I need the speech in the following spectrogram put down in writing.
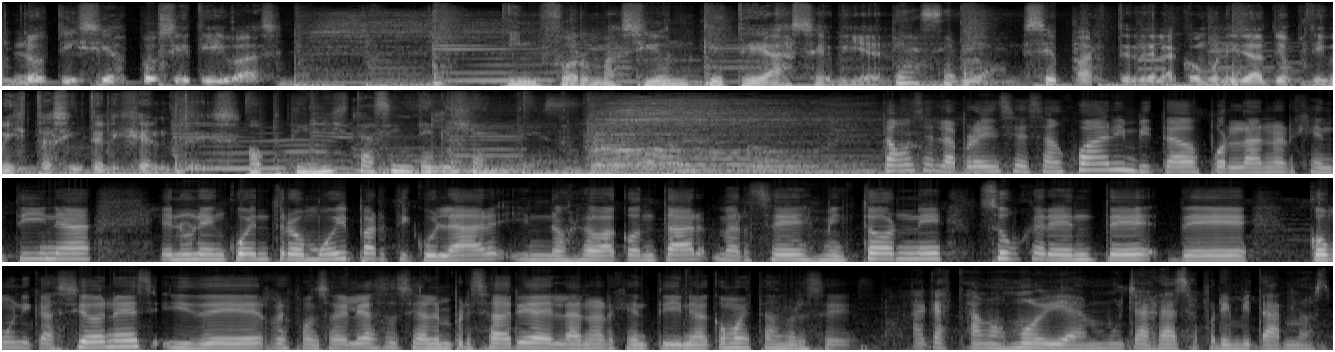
Noticias positivas. Información que te hace bien. Te hace bien. Sé parte de la comunidad de optimistas inteligentes. Optimistas inteligentes. Estamos en la provincia de San Juan, invitados por LAN Argentina, en un encuentro muy particular y nos lo va a contar Mercedes Mistorni, subgerente de comunicaciones y de responsabilidad social empresaria de LAN Argentina. ¿Cómo estás, Mercedes? Acá estamos muy bien, muchas gracias por invitarnos.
